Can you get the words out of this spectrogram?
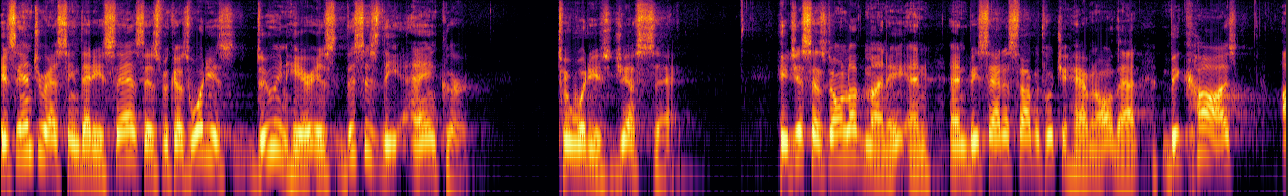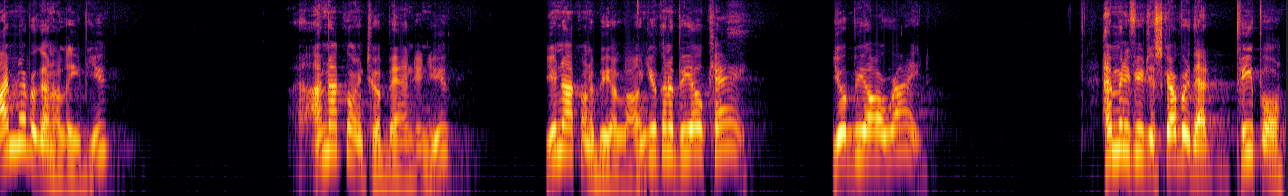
It's interesting that he says this because what he's doing here is this is the anchor to what he's just said. He just says, Don't love money and, and be satisfied with what you have and all that because I'm never going to leave you. I'm not going to abandon you. You're not going to be alone. You're going to be okay. You'll be all right. How many of you discovered that people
